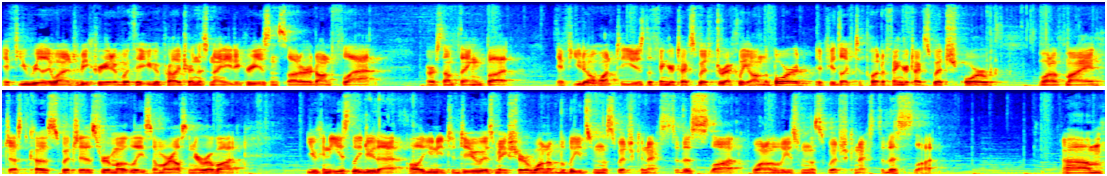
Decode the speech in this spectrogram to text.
If you really wanted to be creative with it, you could probably turn this 90 degrees and solder it on flat or something, but if you don't want to use the fingertech switch directly on the board, if you'd like to put a fingertech switch or one of my Just Cuz switches remotely somewhere else in your robot, you can easily do that. All you need to do is make sure one of the leads from the switch connects to this slot, one of the leads from the switch connects to this slot. Um,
